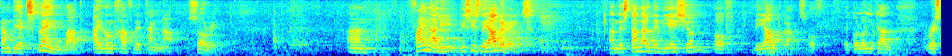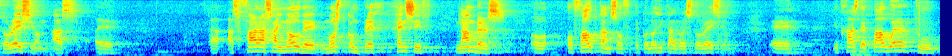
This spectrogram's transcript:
can be explained, but I don't have the time now, sorry. And finally, this is the average and the standard deviation of the outcomes of ecological restoration. As, uh, uh, as far as I know, the most comprehensive numbers of, of outcomes of ecological restoration. Uh, it has the power to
